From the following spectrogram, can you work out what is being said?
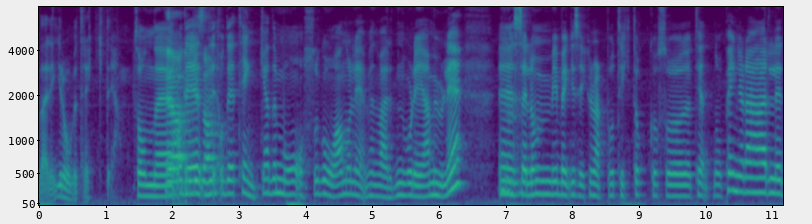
det er i grove trekk, det. Sånn, eh, Ja, og, det, det, og det tenker jeg det må også gå an å leve i en verden hvor det er mulig. Eh, Mm. Selv om vi begge sikkert kunne vært på TikTok og så tjent noe penger der, eller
